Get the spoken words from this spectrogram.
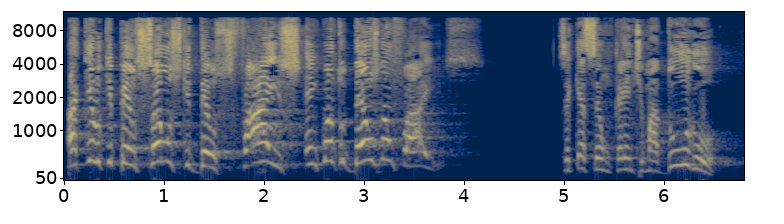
Aquilo que pensamos que Deus faz, enquanto Deus não faz. Você quer ser um crente maduro?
